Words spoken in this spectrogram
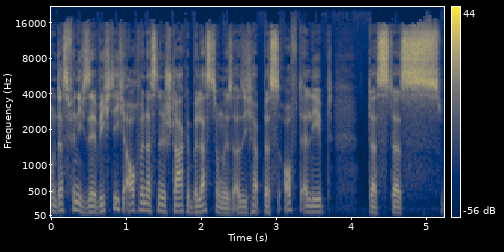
Und das finde ich sehr wichtig, auch wenn das eine starke Belastung ist. Also ich habe das oft erlebt, dass das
